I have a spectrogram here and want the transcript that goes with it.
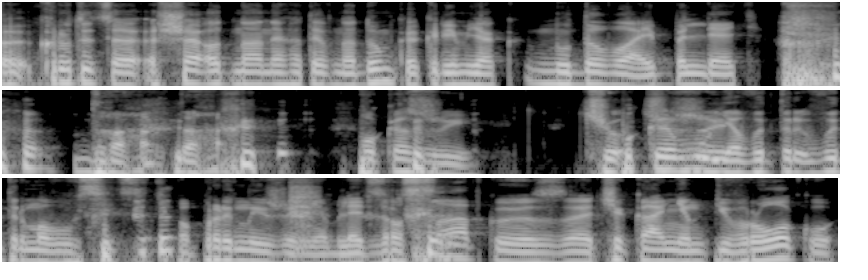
Е, крутиться ще одна негативна думка, крім як ну давай, блять. Да, да. Покажи. Чо, Покажи. Чому я витр- витримав усі ці типу, приниження, блядь, з розсадкою, з чеканням півроку.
